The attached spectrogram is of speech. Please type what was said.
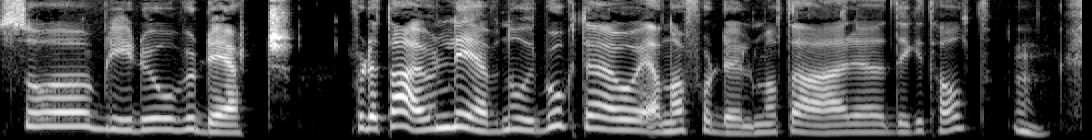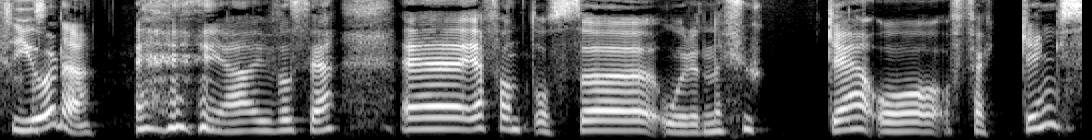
så blir det jo vurdert. For dette er jo en levende ordbok. Det er jo en av fordelene med at det er eh, digitalt. Mm. Så gjør det. ja, vi får se. Eh, jeg fant også ordene hooke og fuckings.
